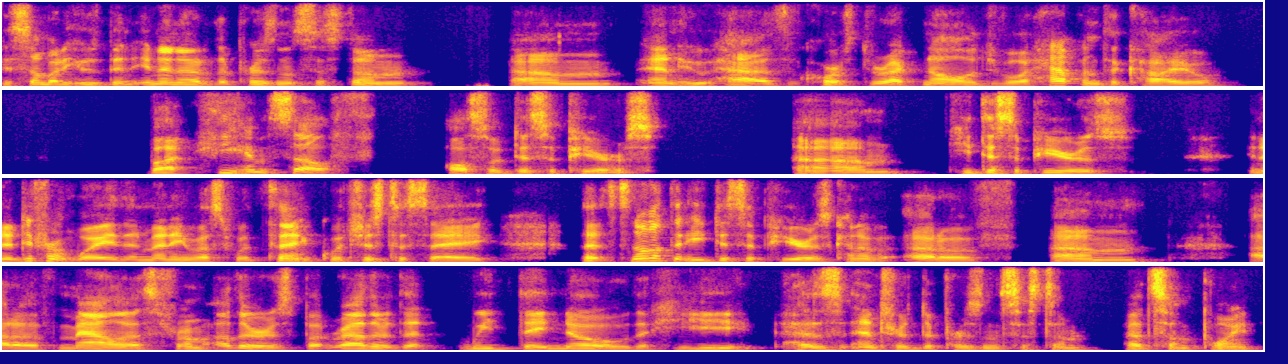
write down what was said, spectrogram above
is somebody who's been in and out of the prison system um, and who has, of course, direct knowledge of what happened to Caio, but he himself also disappears. Um, he disappears in a different way than many of us would think, which is to say that it's not that he disappears kind of out of um, out of malice from others, but rather that we they know that he has entered the prison system at some point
